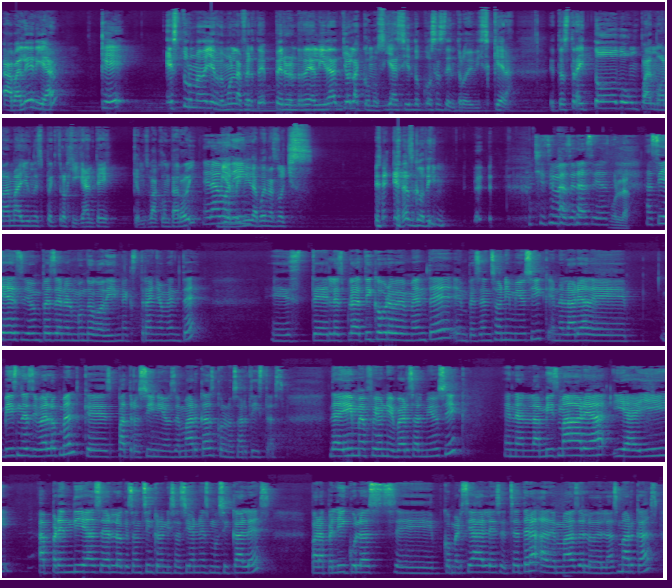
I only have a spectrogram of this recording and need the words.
a Valeria, que es tour manager de Mon Laferte, pero en realidad yo la conocía haciendo cosas dentro de disquera. Entonces trae todo un panorama y un espectro gigante que nos va a contar hoy. Era Bienvenida, buenas noches. Eras Godín. Muchísimas gracias. Hola. Así es, yo empecé en el mundo Godín extrañamente. Este, les platico brevemente. Empecé en Sony Music en el área de Business Development, que es patrocinios de marcas con los artistas. De ahí me fui a Universal Music, en la misma área y ahí aprendí a hacer lo que son sincronizaciones musicales para películas, eh, comerciales, etcétera, además de lo de las marcas.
